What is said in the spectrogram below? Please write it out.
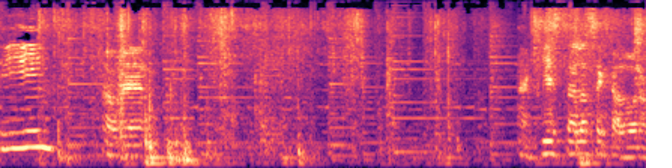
Y a ver. Aquí está la secadora.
